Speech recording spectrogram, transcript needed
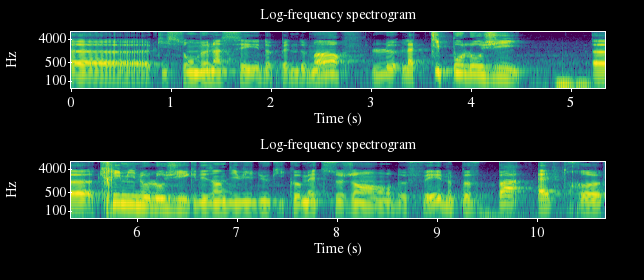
euh, qui sont menacés de peine de mort, le, la typologie euh, criminologiques des individus qui commettent ce genre de faits ne peuvent pas être, euh,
